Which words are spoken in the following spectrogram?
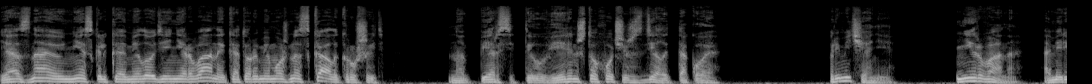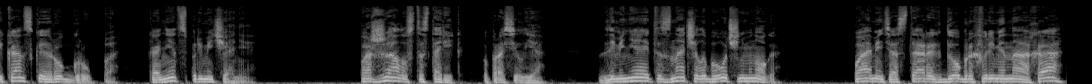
Я знаю несколько мелодий Нирваны, которыми можно скалы крушить. Но, Перси, ты уверен, что хочешь сделать такое?» Примечание. Нирвана. Американская рок-группа. Конец примечания. «Пожалуйста, старик», — попросил я. «Для меня это значило бы очень много. Память о старых добрых временах, а?»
